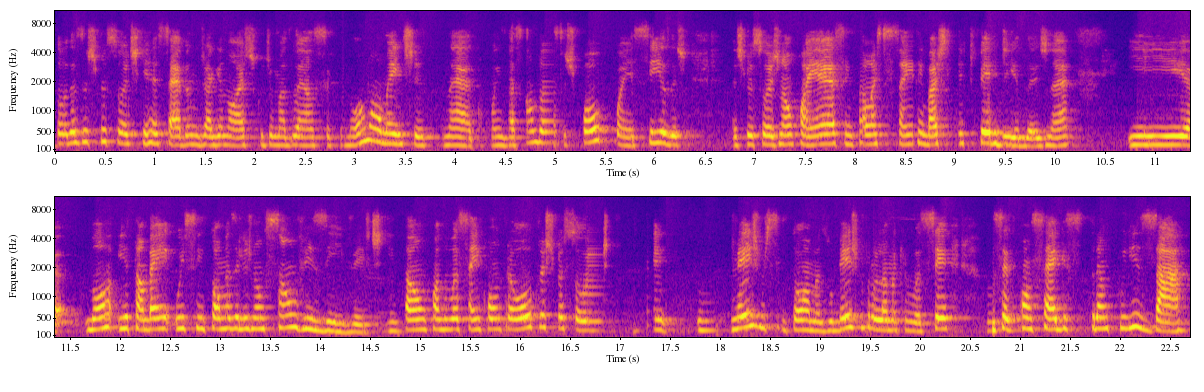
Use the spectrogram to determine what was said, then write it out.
todas as pessoas que recebem um diagnóstico de uma doença que normalmente, né, ainda são doenças pouco conhecidas, as pessoas não conhecem, então elas se sentem bastante perdidas, né? E, no, e também os sintomas eles não são visíveis. Então, quando você encontra outras pessoas os mesmos sintomas, o mesmo problema que você, você consegue se tranquilizar,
